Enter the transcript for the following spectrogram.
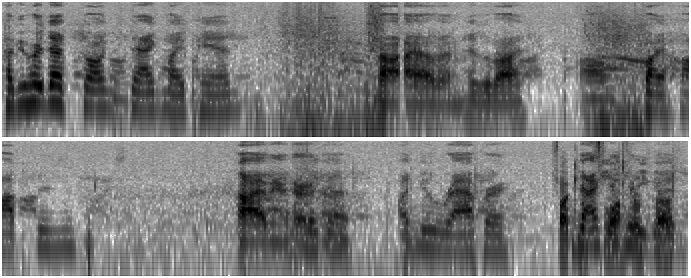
Have you heard that song "Sag My Pants" No, I haven't. Who's it by? um, by Hopsin? I haven't even heard Like him. a, a new rapper. Fucking It's fluffer pretty puff. good.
